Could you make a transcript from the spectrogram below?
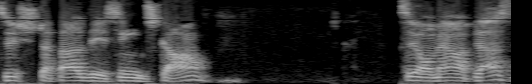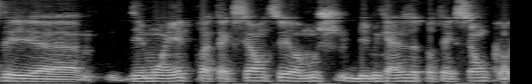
sais, je te parle des signes du corps on met en place des, euh, des moyens de protection, des mécanismes de protection que,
